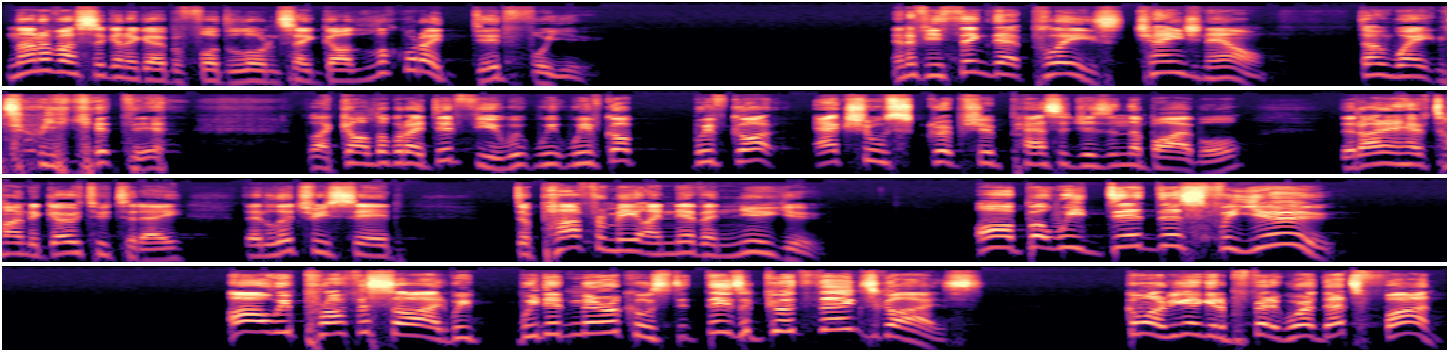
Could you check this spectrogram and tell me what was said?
None of us are going to go before the Lord and say, God, look what I did for you. And if you think that, please change now. Don't wait until you get there. Like, God, look what I did for you. We, we, have got, we've got actual scripture passages in the Bible that I don't have time to go to today that literally said, Depart from me, I never knew you. Oh, but we did this for you. Oh, we prophesied, we, we did miracles. These are good things, guys. Come on, if you're going to get a prophetic word, that's fun.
